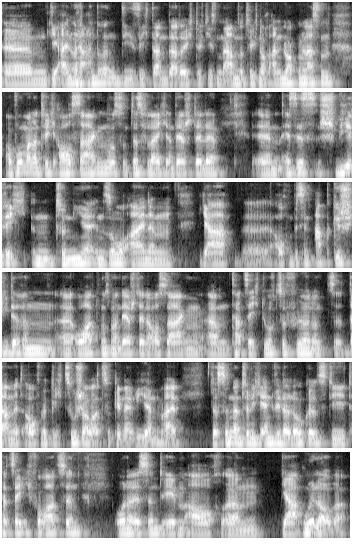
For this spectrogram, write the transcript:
ähm, die ein oder anderen, die sich dann dadurch durch diesen Namen natürlich noch anlocken lassen. Obwohl man natürlich auch sagen muss, und das vielleicht an der Stelle, ähm, es ist schwierig, ein Turnier in so einem, ja, äh, auch ein bisschen abgeschiederen äh, Ort, muss man an der Stelle auch sagen, ähm, tatsächlich durchzuführen und damit auch wirklich Zuschauer zu generieren, weil das sind natürlich entweder Locals, die tatsächlich vor Ort sind, oder es sind eben auch ähm, ja, Urlauber,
